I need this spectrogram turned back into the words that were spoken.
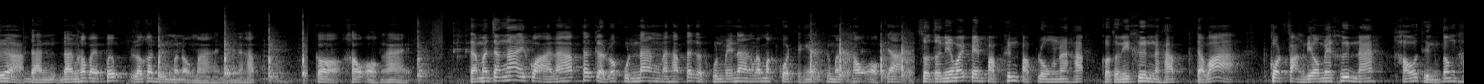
พื่อดันดันเข้าไปปุ๊บแล้วก็ดึงมันออกมาอย่างนี้นะครับ ก็เข้าออกง่าย แต่มันจะง่ายกว่านะครับ ถ้าเกิดว่าคุณนั่งนะครับ ถ้าเกิดคุณไม่นั่งแล้วมากดอย่างเงี้ยคือมันเข้าออกยาก ส่วนตัวนี้ไว้เป็นปรับขึ้นปรับลงนะครับ กดตัวนี้ขึ้นนะครับ แต่ว่ากดฝั่งเดียวไม่ขึ้นนะเขาถึงต้องท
